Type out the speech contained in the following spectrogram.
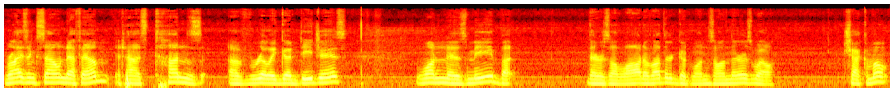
Rising Sound FM. It has tons of really good DJs. One is me, but there's a lot of other good ones on there as well. Check them out.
